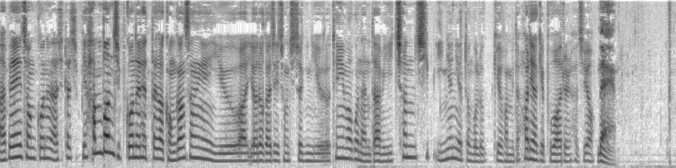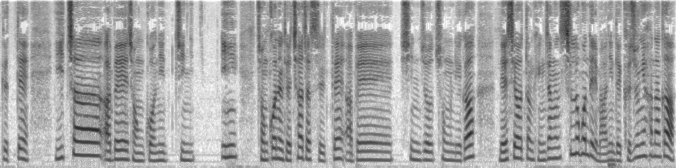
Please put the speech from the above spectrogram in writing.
예. 아베 정권은 아시다시피 한 번 집권을 했다가 건강상의 이유와 여러 가지 정치적인 이유로 퇴임하고 난 다음에 2012년이었던 걸로 기억합니다. 화려하게 부활을 하지요. 네. 그때 2차 아베 정권이 진, 이 정권을 되찾았을 때 아베 신조 총리가 내세웠던 굉장한 슬로건들이 많은데 그 중에 하나가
